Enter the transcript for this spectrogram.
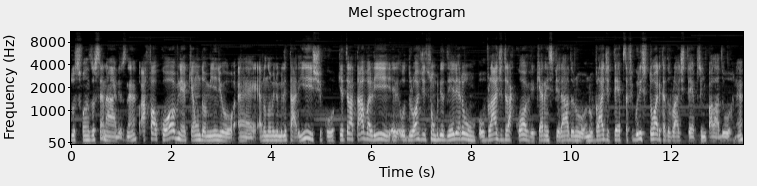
dos fãs dos cenários, né? A Falkovnia, que é um domínio, é, era um domínio militarístico, que tratava ali, o Lorde Sombrio dele era o, o Vlad Drakov, que era inspirado no, no Vlad Tepes, a figura histórica do Vlad Tepes, o Empalador, né?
